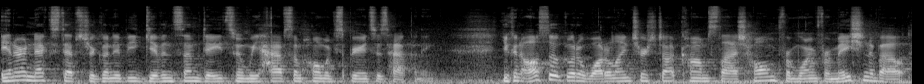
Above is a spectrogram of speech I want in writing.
In our next steps, you're going to be given some dates when we have some home experiences happening. You can also go to waterlinechurch.com slash home for more information about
